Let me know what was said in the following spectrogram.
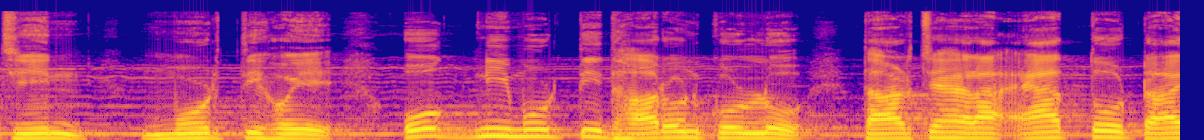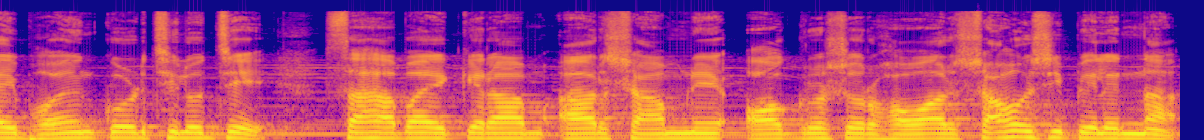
জিন মূর্তি হয়ে অগ্নি মূর্তি ধারণ করল। তার চেহারা এতটাই ভয়ঙ্কর ছিল যে সাহাবায় কেরাম আর সামনে অগ্রসর হওয়ার সাহসী পেলেন না।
